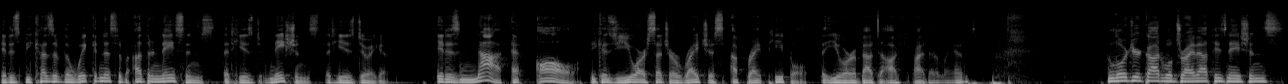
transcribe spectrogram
it is because of the wickedness of other nations that he is nations that he is doing it. It is not at all because you are such a righteous, upright people that you are about to occupy their land. The Lord your God will drive out these nations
